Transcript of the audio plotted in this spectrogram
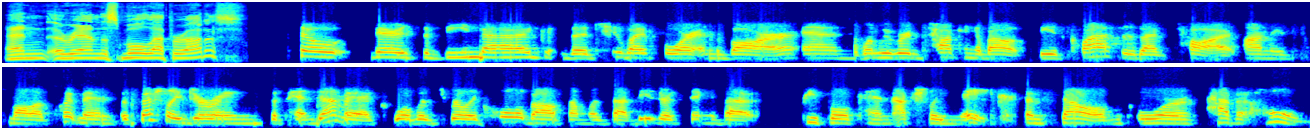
And around the small apparatus? So there's the beanbag, the two by four, and the bar. And when we were talking about these classes I've taught on these small equipment, especially during the pandemic, what was really cool about them was that these are things that people can actually make themselves or have at home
